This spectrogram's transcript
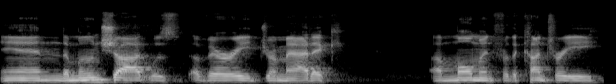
and the moonshot was a very dramatic uh, moment for the country.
